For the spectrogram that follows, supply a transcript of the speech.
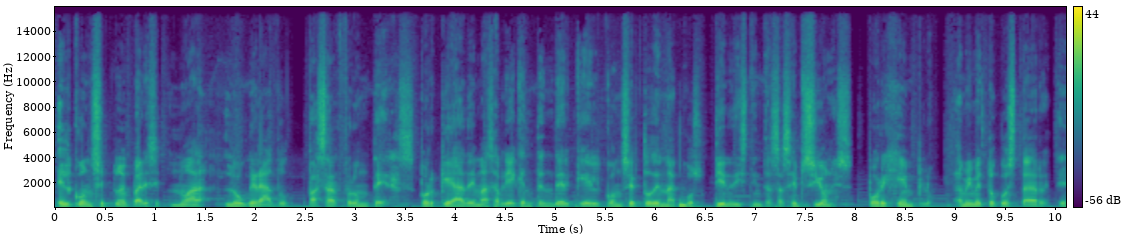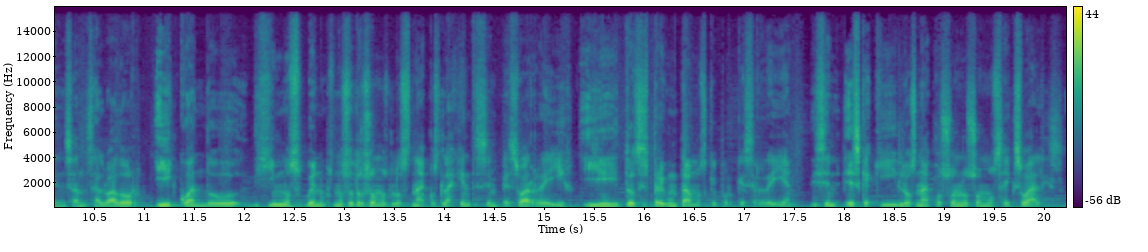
El concepto me parece no ha logrado pasar fronteras, porque además habría que entender que el concepto de nacos tiene distintas acepciones. Por ejemplo, a mí me tocó estar en San Salvador y cuando dijimos, bueno, pues nosotros somos los nacos, la gente se empezó a reír y entonces preguntamos que por qué se reían. Dicen, es que aquí los nacos son los homosexuales.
